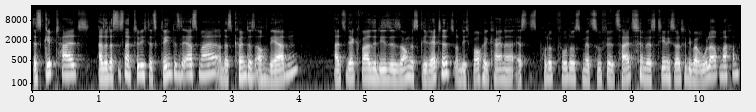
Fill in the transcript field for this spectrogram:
es gibt halt, also das ist natürlich, das klingt jetzt erstmal und das könnte es auch werden, als wäre quasi die Saison ist gerettet und ich brauche hier keine Essensproduktfotos mehr zu viel Zeit zu investieren. Ich sollte lieber Urlaub machen.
